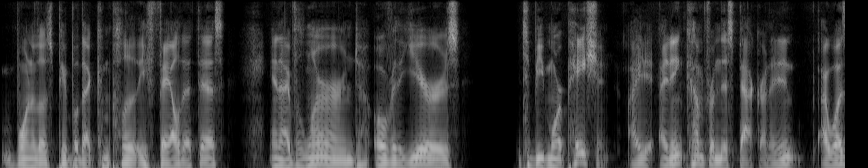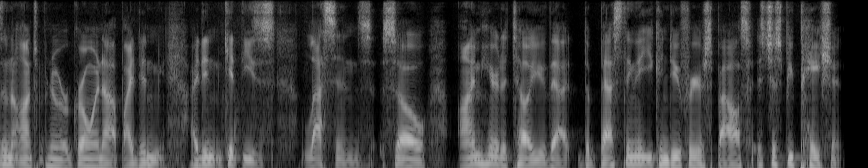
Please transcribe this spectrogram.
one of those people that completely failed at this. And I've learned over the years to be more patient. I, I didn't come from this background. I didn't I wasn't an entrepreneur growing up. I didn't I didn't get these lessons. So I'm here to tell you that the best thing that you can do for your spouse is just be patient.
